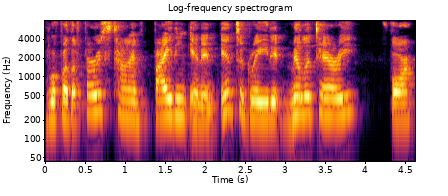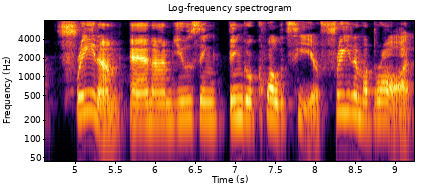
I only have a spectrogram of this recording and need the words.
were for the first time fighting in an integrated military for freedom, and I'm using finger quotes here freedom abroad,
